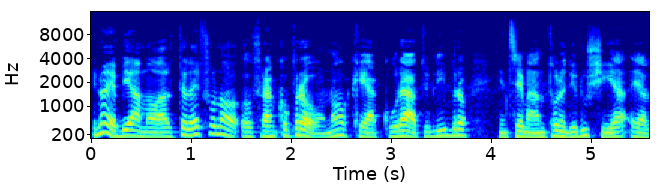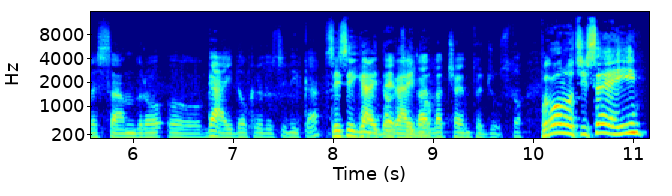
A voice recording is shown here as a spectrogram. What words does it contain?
E noi abbiamo al telefono eh, Franco Prono che ha curato il libro insieme a Antonio Di Lucia e Alessandro eh, Gaido, credo si dica. Sì, sì, Gaido, Eh, sì, Gaido. la- l'accento è giusto. Prono ci sei?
